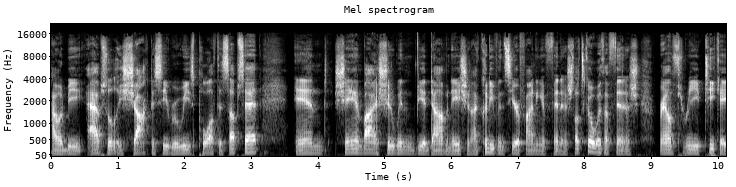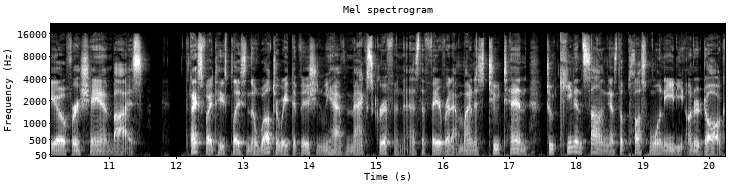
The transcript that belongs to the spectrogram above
I would be absolutely shocked to see Ruiz pull off this upset. And Cheyanne Buys should win via domination. I could even see her finding a finish. Let's go with a finish. Round three TKO for Cheyanne Buys. The next fight takes place in the welterweight division. We have Max Griffin as the favorite at minus 210 to Keenan Song as the plus 180 underdog.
